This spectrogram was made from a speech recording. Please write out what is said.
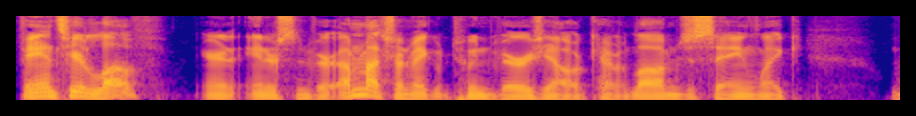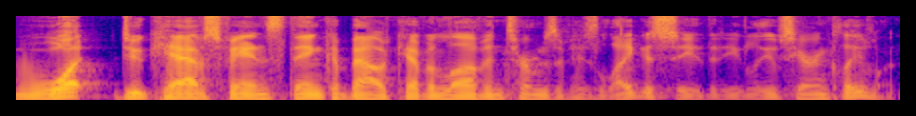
fans here love Anderson. Ver- I'm not trying to make it between Varejao or Kevin Love. I'm just saying like, what do Cavs fans think about Kevin Love in terms of his legacy that he leaves here in Cleveland?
